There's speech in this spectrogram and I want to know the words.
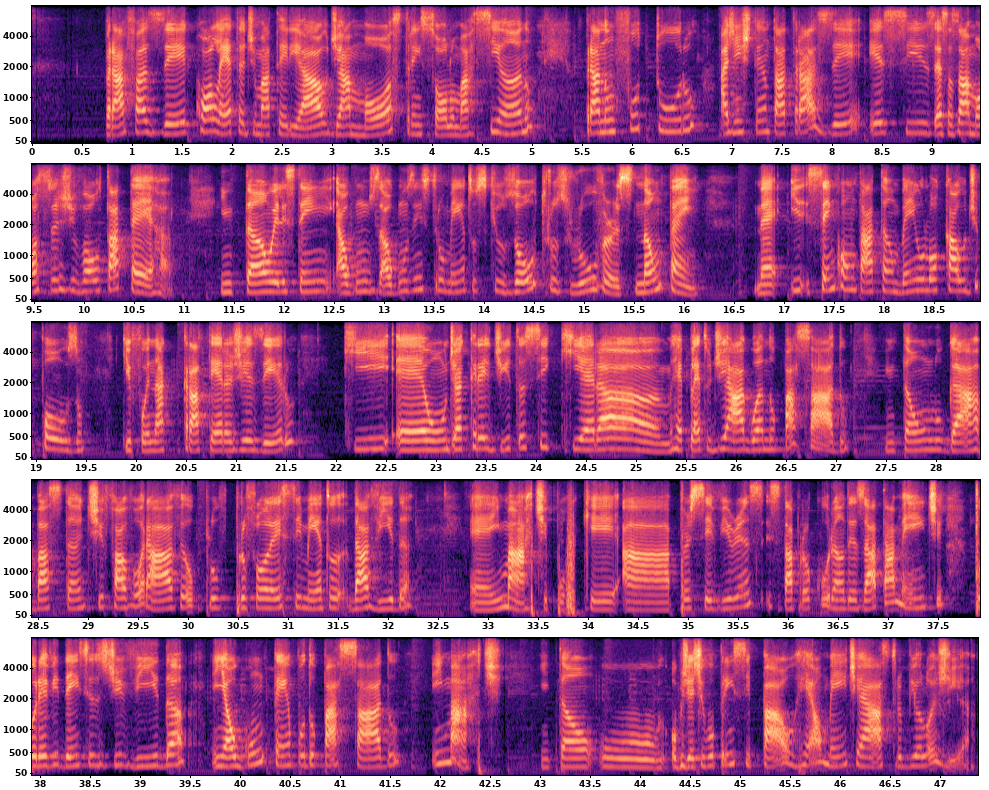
para fazer coleta de material, de amostra em solo marciano, para num futuro a gente tentar trazer esses, essas amostras de volta à Terra. Então, eles têm alguns, alguns instrumentos que os outros rovers não têm, né? E sem contar também o local de pouso que foi na cratera Jezero, que é onde acredita-se que era repleto de água no passado. Então, um lugar bastante favorável para o florescimento da vida é, em Marte, porque a Perseverance está procurando exatamente por evidências de vida em algum tempo do passado em Marte. Então, o objetivo principal realmente é a astrobiologia.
